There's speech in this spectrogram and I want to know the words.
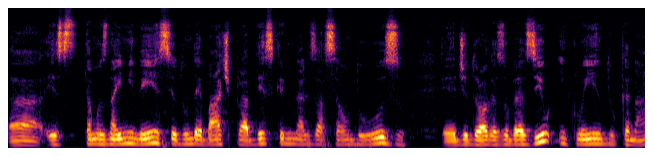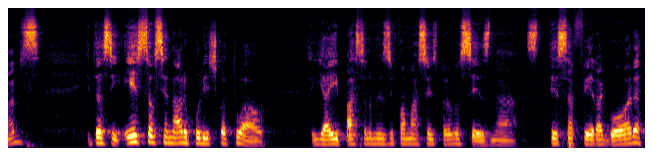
Uh, estamos na iminência de um debate para a descriminalização do uso eh, de drogas no Brasil, incluindo cannabis. Então, assim, esse é o cenário político atual. E aí, passando minhas informações para vocês. Na terça-feira, agora,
